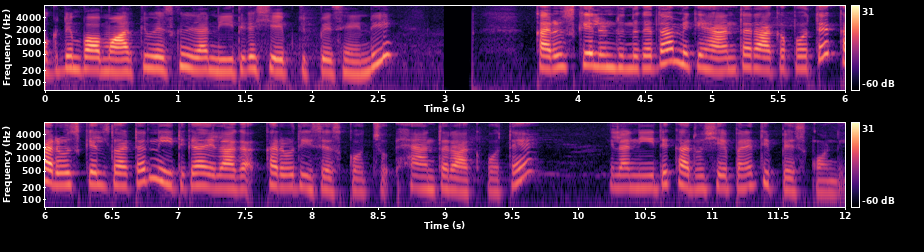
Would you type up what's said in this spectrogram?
ఒకటి పావు మార్కింగ్ వేసుకుని ఇలా నీట్గా షేప్ తిప్పేసేయండి. కరువు స్కేల్ ఉంటుంది కదా మీకు హ్యాండ్తో రాకపోతే కరువు స్కేల్తో అట నీట్గా ఇలాగ కరువు తీసేసుకోవచ్చు. హ్యాండ్తో రాకపోతే ఇలా నీట్గా కరువు షేప్ అనేది తిప్పేసుకోండి.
